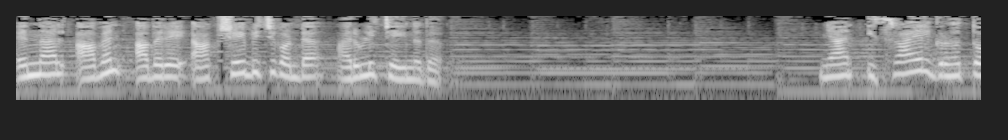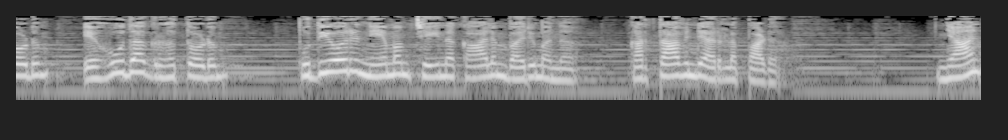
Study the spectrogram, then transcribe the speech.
എന്നാൽ അവൻ അവരെ ആക്ഷേപിച്ചുകൊണ്ട് അരുളി ചെയ്യുന്നത് ഞാൻ ഇസ്രായേൽ ഗൃഹത്തോടും യഹൂദ ഗൃഹത്തോടും പുതിയൊരു നിയമം ചെയ്യുന്ന കാലം വരുമെന്ന് കർത്താവിന്റെ അരുളപ്പാട്. ഞാൻ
